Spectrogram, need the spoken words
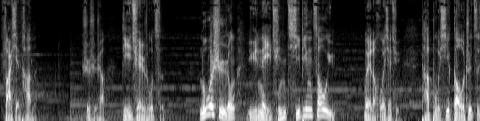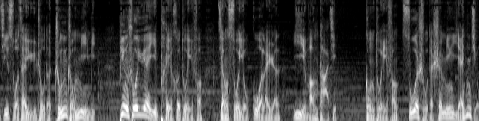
发现他们。事实上，的确如此。罗世荣与那群骑兵遭遇，为了活下去，他不惜告知自己所在宇宙的种种秘密，并说愿意配合对方将所有过来人一网打尽，供对方所属的神明研究。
